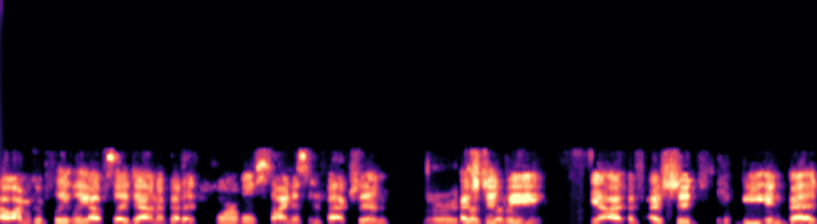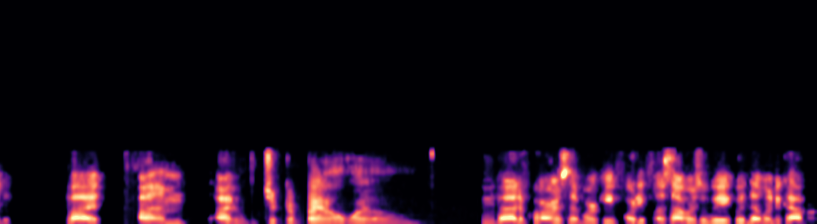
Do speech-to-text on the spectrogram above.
oh, I'm completely upside down. I've got a horrible sinus infection. All right, I should better. be, yeah, I, I should be in bed, but um, I'm, Chicka bow wow. but of course I'm working 40 plus hours a week with no one to cover.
